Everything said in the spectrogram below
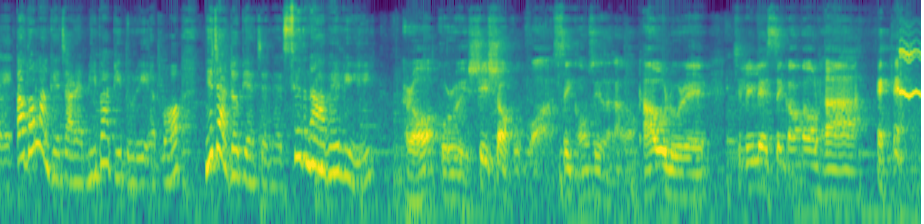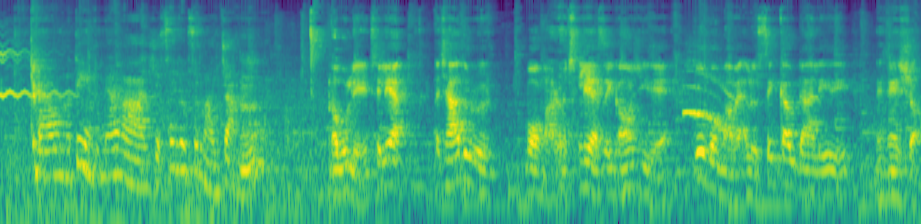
လည်းတောက်တော့လာခဲ့ကြတဲ့မိဘပြည်သူတွေအပေါ်မြစ်တာတုတ်ပြန်ခြင်းနဲ့စေတနာပဲလေအဲ့တော့ကိုရိုရှေ့လျှောက်ဖို့ကွာစိတ်ကောင်းစေတနာကောင်းထားဖို့လိုတယ်ချစ်လေးလေးစိတ်ကောင်းကောင်းထားဘာမသိရင်သူများကစိတ်ရုပ်စိတ်မှကြာဟမ်မဟုတ်ဘူးလေချစ်လေးကတခြားသူတို့ ပေါ်မှာတော့ချစ်လေးကစိတ်ကောင်းရှိတယ်ကိုယ့်ပေါ်မှာပဲအဲ့လိုစိတ်ကောက်တာလေးတွေနည်းနည်းရှော့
